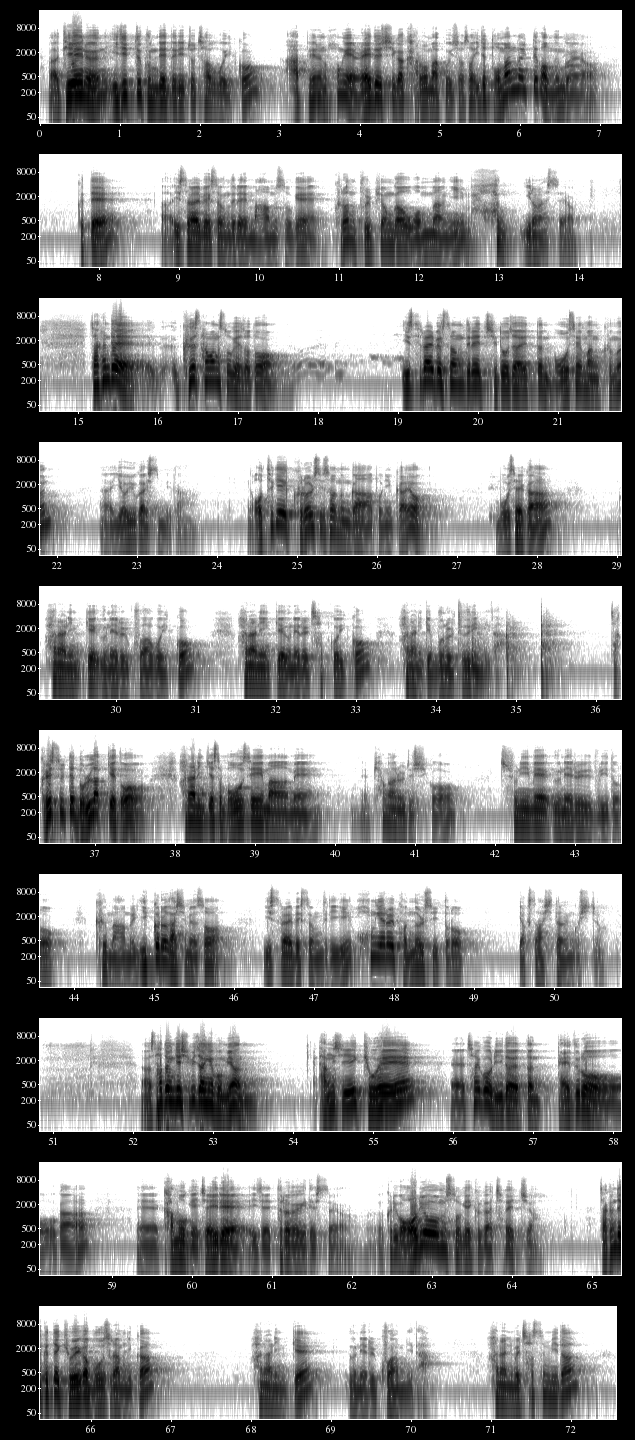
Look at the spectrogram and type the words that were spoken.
어, 뒤에는 이집트 군대들이 쫓아오고 있고 앞에는 홍해 레드시가 가로막고 있어서 이제 도망갈 데가 없는 거예요. 그때 어, 이스라엘 백성들의 마음 속에 그런 불평과 원망이 막 일어났어요. 자, 근데 그 상황 속에서도 이스라엘 백성들의 지도자였던 모세만큼은 어, 여유가 있습니다. 어떻게 그럴 수 있었는가 보니까요. 모세가 하나님께 은혜를 구하고 있고 하나님께 은혜를 찾고 있고 하나님께 문을 두드립니다. 자, 그랬을 때 놀랍게도 하나님께서 모세의 마음에 평안을 주시고 주님의 은혜를 누리도록 그 마음을 이끌어 가시면서 이스라엘 백성들이 홍해를 건널 수 있도록 역사하시다는 것이죠. 어, 사도행전 12장에 보면 당시 교회의 최고 리더였던 베드로가 감옥에 제일에 이제 들어가게 됐어요. 그리고 어려움 속에 그가 처했죠. 자, 그런데 그때 교회가 무엇을 합니까? 하나님께 은혜를 구합니다. 하나님을 찾습니다.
